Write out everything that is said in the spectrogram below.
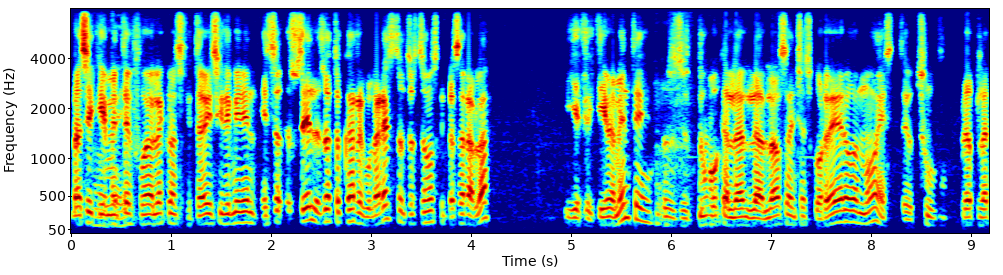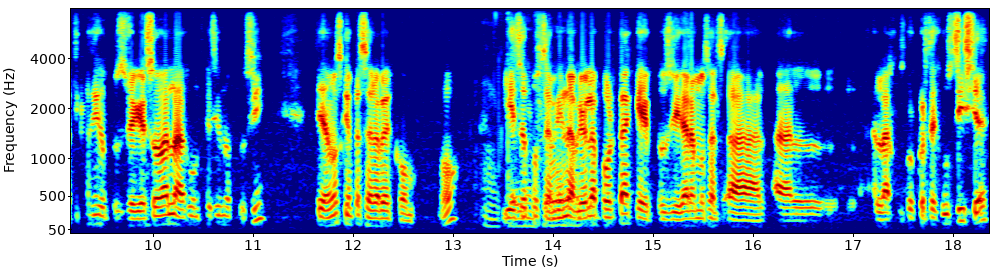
Básicamente fue hablar con el secretario y decirle, miren, eso, a ustedes les va a tocar regular esto, entonces tenemos que empezar a hablar. Y efectivamente, pues, tuvo que hablar, le habló Sánchez Cordero, ¿no? Este, su plática, digo, pues regresó a la Junta diciendo, pues sí, tenemos que empezar a ver cómo, ¿no? y eso pues también abrió la puerta a que pues llegáramos al, al, a la Corte de Justicia,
